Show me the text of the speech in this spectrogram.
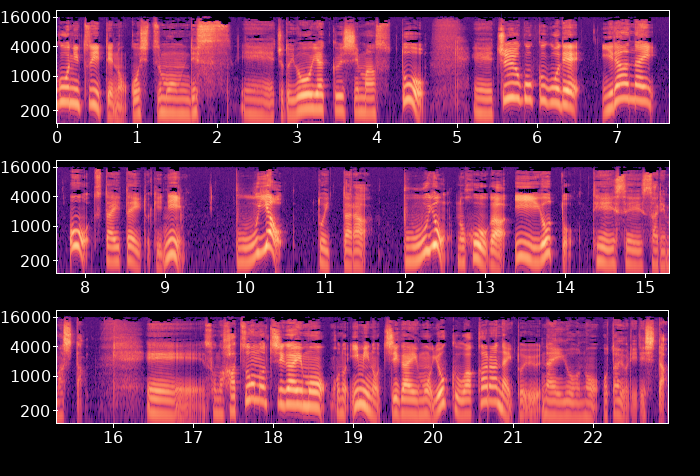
語についてのご質問です。えー、ちょっと要約しますと、えー、中国語でいらないを伝えたいときに、不要と言ったら、不用の方がいいよと訂正されました。えー、その発音の違いも、この意味の違いもよくわからないという内容のお便りでした。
